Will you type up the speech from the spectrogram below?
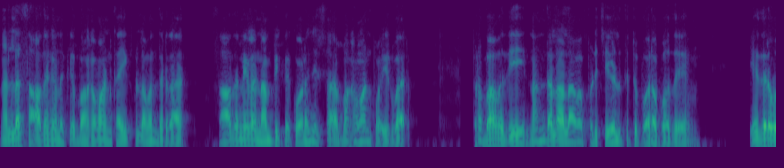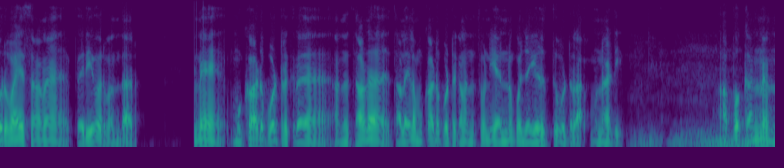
நல்ல சாதகனுக்கு பகவான் கைக்குள்ள வந்துடுறார். சாதனையில நம்பிக்கை குறைஞ்சிருச்சா பகவான் போயிடுவார் பிரபாவதி நந்தலாலாவை பிடிச்சு இழுத்துட்டு போற போது எதிர ஒரு வயசான பெரியவர் வந்தார். உடனே முக்காடு போட்டிருக்கிற அந்த தலை தலையில முக்காடு போட்டிருக்கிற அந்த துணியை இன்னும் கொஞ்சம் இழுத்து விடுறா முன்னாடி. அப்போ கண்ணன்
